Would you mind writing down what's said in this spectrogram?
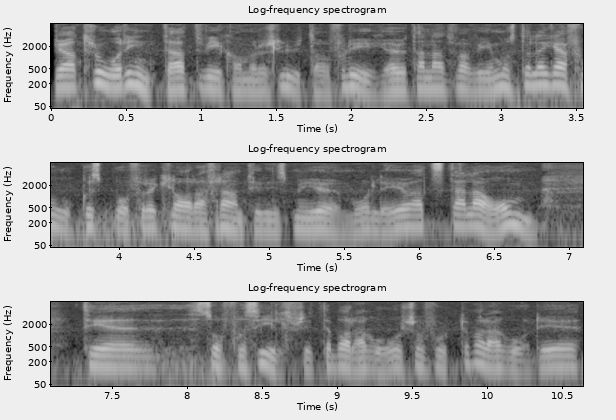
Jag tror inte att vi kommer att sluta att flyga utan att vad vi måste lägga fokus på för att klara framtidens miljömål är att ställa om till så fossilfritt det bara går, så fort det bara går. Det,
